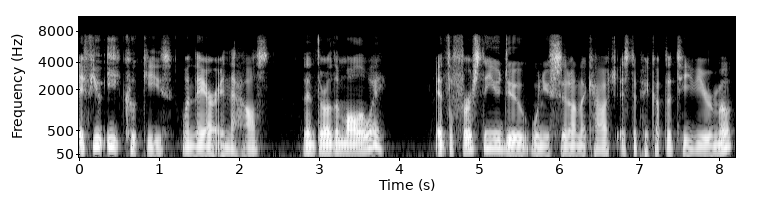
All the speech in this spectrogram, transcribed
If you eat cookies when they are in the house, then throw them all away. If the first thing you do when you sit on the couch is to pick up the TV remote,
